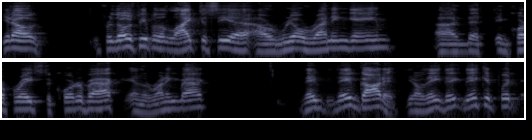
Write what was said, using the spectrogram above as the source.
you know, for those people that like to see a, a real running game uh, that incorporates the quarterback and the running back, they've, they've got it. You know, they, they, they could put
